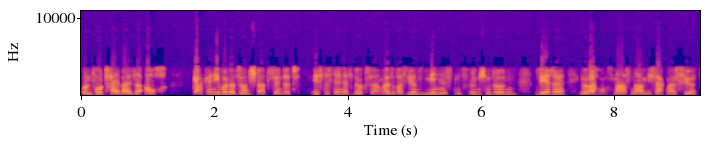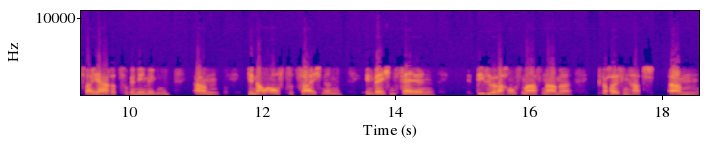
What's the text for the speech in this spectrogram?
und wo teilweise auch gar keine Evaluation stattfindet, ist es denn jetzt wirksam? Also was wir uns mindestens wünschen würden, wäre Überwachungsmaßnahmen, ich sag mal, für zwei Jahre zu genehmigen, ähm, genau aufzuzeichnen, in welchen Fällen diese Überwachungsmaßnahme geholfen hat, ähm,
